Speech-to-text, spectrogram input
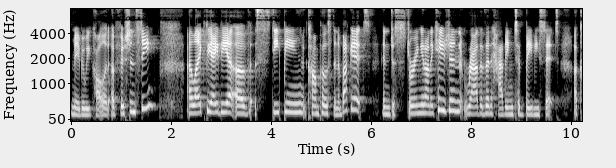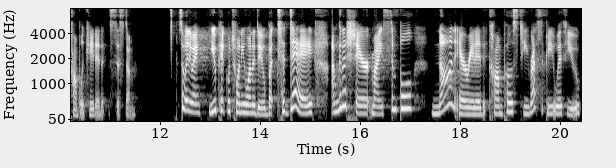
maybe we call it efficiency. I like the idea of steeping compost in a bucket and just stirring it on occasion rather than having to babysit a complicated system. So, anyway, you pick which one you want to do. But today, I'm going to share my simple, non aerated compost tea recipe with you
